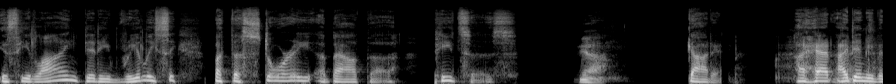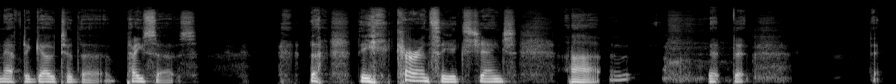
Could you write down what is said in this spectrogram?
is he lying? Did he really see? But the story about the pizzas Yeah. got it. I had I didn't even have to go to the pesos, the the currency exchange. Uh, that, that, that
